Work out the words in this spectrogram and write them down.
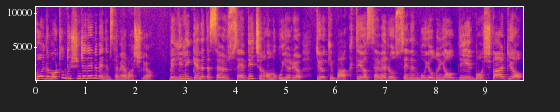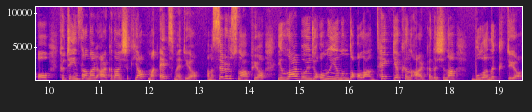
Voldemort'un düşüncelerini benimsemeye başlıyor. Ve Lily gene de Severus sevdiği için onu uyarıyor. Diyor ki bak diyor Severus senin bu yolun yol değil boş ver diyor. O kötü insanlarla arkadaşlık yapma etme diyor. Ama Severus ne yapıyor? Yıllar boyunca onun yanında olan tek yakın arkadaşına bulanık diyor.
